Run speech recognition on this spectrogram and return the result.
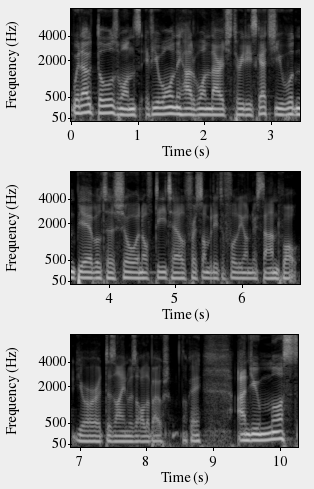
Without those ones, if you only had one large 3D sketch, you wouldn't be able to show enough detail for somebody to fully understand what your design was all about, okay? And you must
